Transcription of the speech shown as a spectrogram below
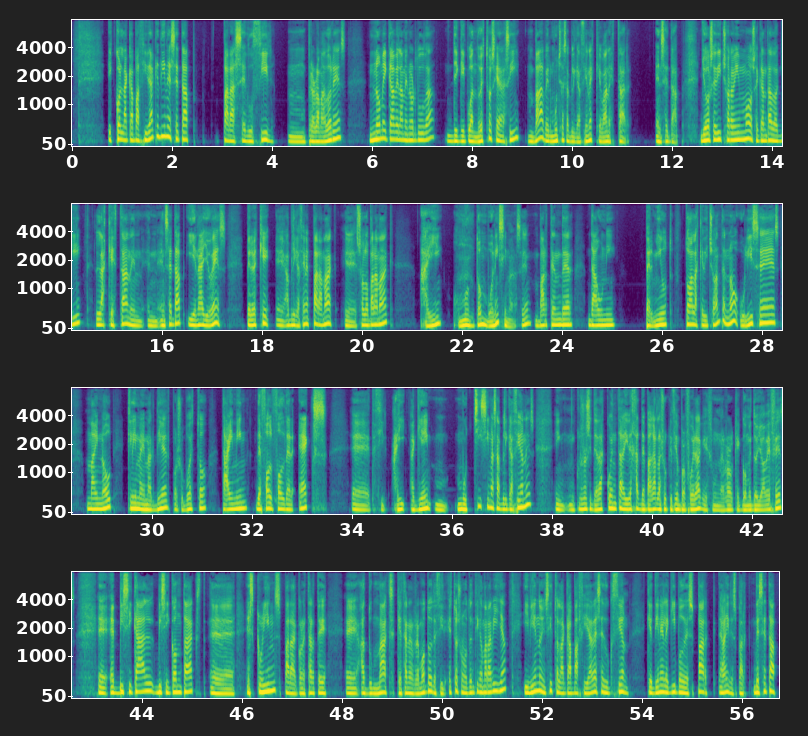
Y con la capacidad que tiene Setup para seducir mm, programadores, no me cabe la menor duda de que cuando esto sea así, va a haber muchas aplicaciones que van a estar en Setup. Yo os he dicho ahora mismo, os he cantado aquí las que están en, Setup y en iOS, pero es que eh, aplicaciones para Mac, eh, solo para Mac, hay un montón buenísimas. ¿eh? Bartender, Downy, Permute, todas las que he dicho antes, ¿no? Ulises, MyNote, Clima y Mac 10, por supuesto, Timing, Default Folder X. es decir, aquí hay muchísimas aplicaciones, incluso si te das cuenta y dejas de pagar la suscripción por fuera, que es un error que cometo yo a veces, eh, es VisiCal, VisiContact, eh, Screens para conectarte eh, a tus Macs que están en remoto, es decir, esto es una auténtica maravilla. Y viendo, insisto, la capacidad de seducción que tiene el equipo de Spark, ay, de Spark, de Setup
